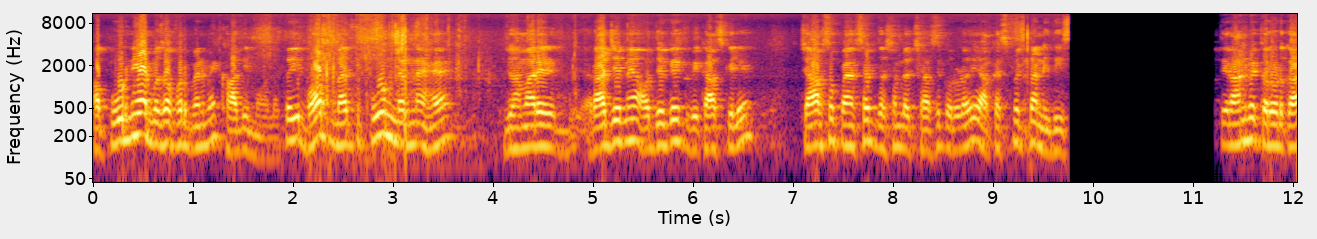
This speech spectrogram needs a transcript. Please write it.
और पूर्णिया और मुजफ्फरपुर में खादी मॉल है। तो ये बहुत महत्वपूर्ण निर्णय है जो हमारे राज्य में औद्योगिक विकास के लिए चार सौ पैंसठ दशमलव छियासी करोड़ है। आकस्मिकता निधि तिरानवे करोड़ का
